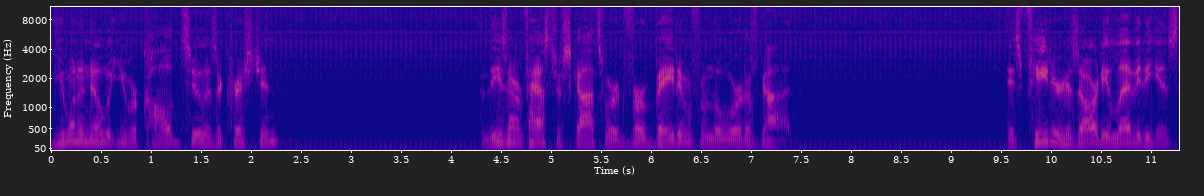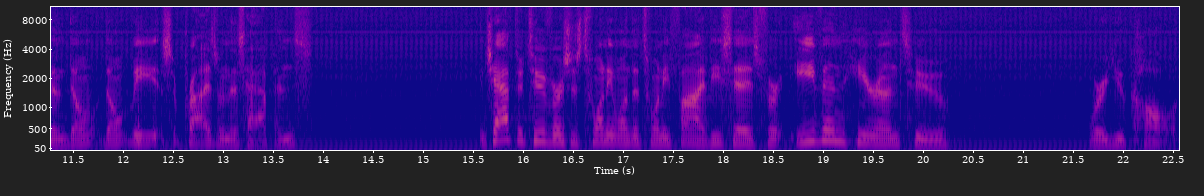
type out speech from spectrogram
Do you want to know what you were called to as a Christian? And these aren't Pastor Scott's words, verbatim from the Word of God as Peter has already levied against them, don't, don't be surprised when this happens. In chapter 2, verses 21 to 25, he says, For even hereunto were you called.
